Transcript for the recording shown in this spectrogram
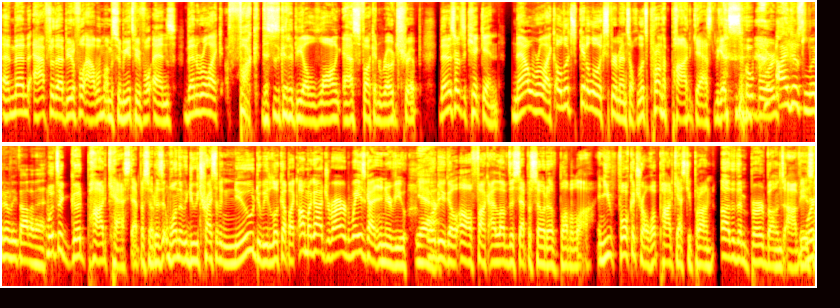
and then after that beautiful album, I'm assuming it's beautiful ends. Then we're like, fuck, this is gonna be a long ass fucking road trip. Then it starts to kick in. Now we're like, oh, let's get a little experimental. Let's put on a podcast. We get so bored. I just literally thought of that. What's a good podcast episode? Is it one that we do? We try something new? Do we look up like, oh my god, Gerard Way's got an interview? Yeah. Or do you go, oh fuck, I love this episode of blah blah blah? And you full control what podcast you put on, other than Bird Bones, obviously.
